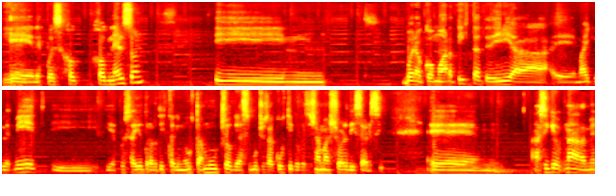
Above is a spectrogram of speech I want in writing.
después Hawk, Nelson. Y. Mm, bueno, como artista te diría Michael Smith y, después hay otro artista que me gusta mucho, que hace muchos acústicos, que se llama Jordi Cersei. Así que nada, me,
